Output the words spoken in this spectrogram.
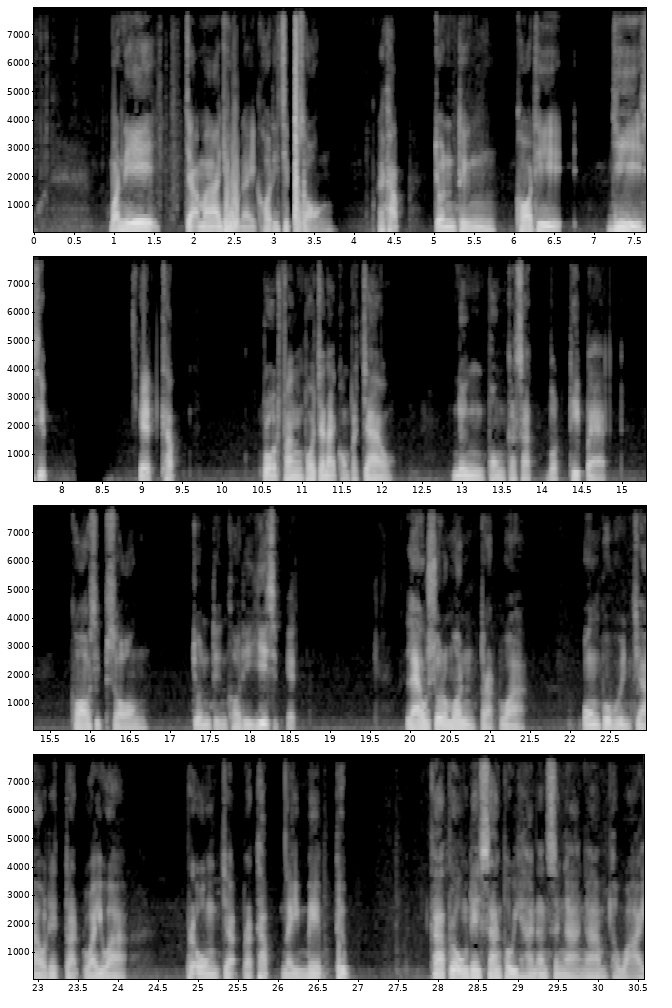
วันนี้จะมาอยู่ในข้อที่ 12 นะครับ จนถึงข้อที่ 21 ครับ โปรดฟังพระชนะของพระเจ้า 1 พงกษัตริย์บทที่ 8 ข้อ 12 จนถึงข้อที่ 21 แล้วโซโลมอนตรัสว่า องค์พระผู้เป็นเจ้าได้ตรัสไว้ว่า พระองค์จะประทับในเมฆทึบ ข้าพระองค์ได้สร้างพระวิหารอันสง่างามถวาย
